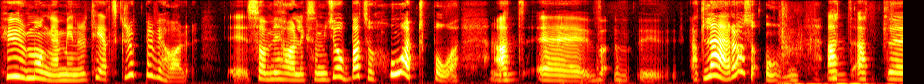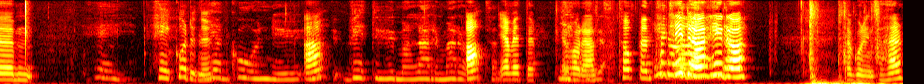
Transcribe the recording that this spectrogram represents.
hur många minoritetsgrupper vi har som vi har liksom jobbat så hårt på Mm. att, eh, att lära oss om. Att, Mm. att, ehm, Hej, Hej, går du nu? jag går nu. Ja. Vet du hur man larmar? Ja, sånt? jag vet det. Jag har allt. Toppen, tack hej då, hej då! Jag går in så här.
